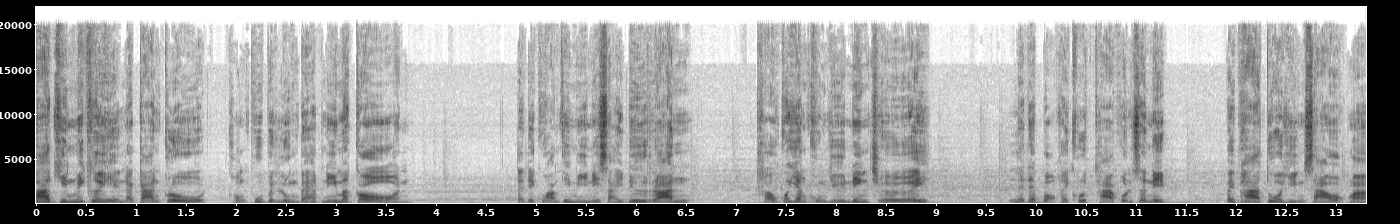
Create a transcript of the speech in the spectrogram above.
พาคินไม่เคยเห็นอาการโกรธของผู้เป็นลุงแบบนี้มาก่อน แต่ด้วยความที่มีนิสัยดื้อรั้น เขาก็ยังคงยืนนิ่งเฉย และได้บอกให้ครุฑทาคนสนิท ไปพาตัวหญิงสาวออกมา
